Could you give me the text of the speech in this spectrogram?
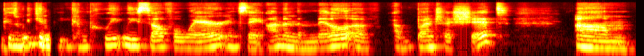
Because we can be completely self-aware and say i'm in the middle of a bunch of shit um,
